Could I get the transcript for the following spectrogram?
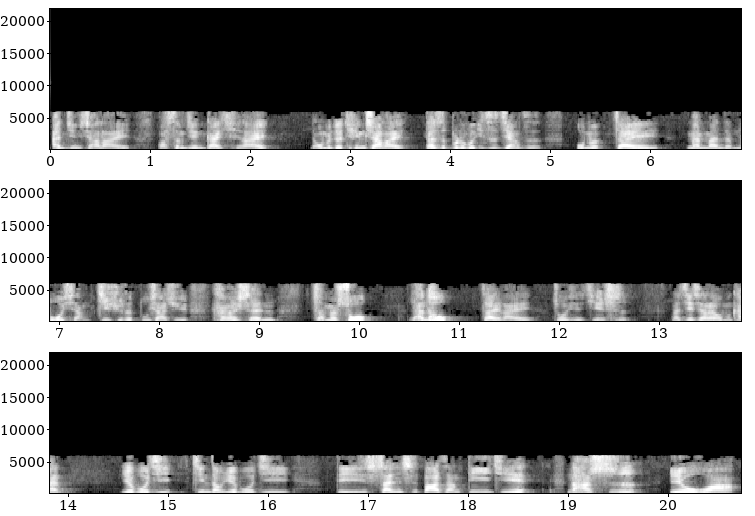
安静下来，把圣经盖起来，我们就停下来，但是不能够一直这样子，我们再慢慢的默想，继续的读下去，看看神怎么说，然后再来做一些解释。那接下来我们看约伯记，进到约伯记第三十八章第一节，那时。耶和华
